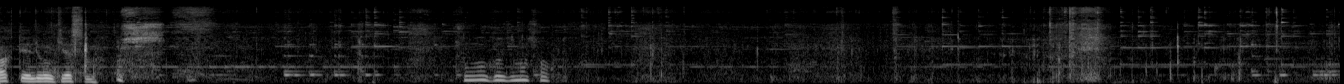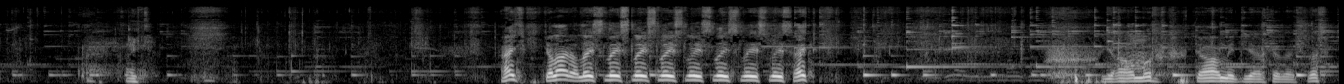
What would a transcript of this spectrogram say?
Bak deliğini kesme. Şunu gözüme soktu. Haydi. Haydi gel ara. Lays lays lays lays lays lays lays lays. Haydi. Yağmur devam ediyor arkadaşlar.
